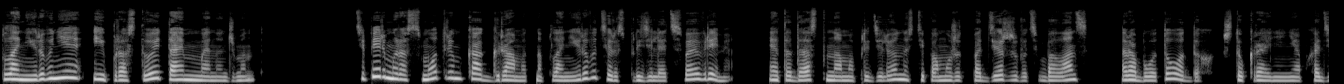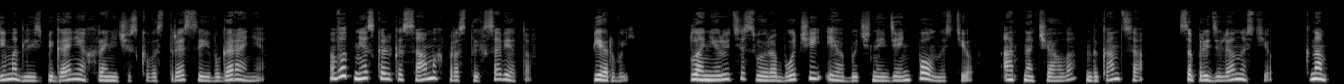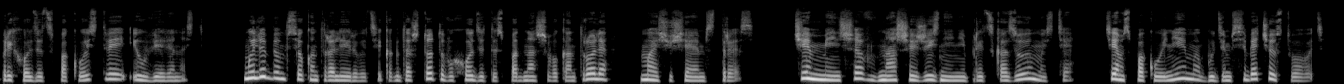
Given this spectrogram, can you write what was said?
Планирование и простой тайм-менеджмент. Теперь мы рассмотрим, как грамотно планировать и распределять свое время. Это даст нам определенность и поможет поддерживать баланс работа-отдых, что крайне необходимо для избегания хронического стресса и выгорания. Вот несколько самых простых советов. Первый. Планируйте свой рабочий и обычный день полностью, от начала до конца, с определенностью. К нам приходит спокойствие и уверенность. Мы любим все контролировать, и когда что-то выходит из-под нашего контроля, мы ощущаем стресс. Чем меньше в нашей жизни непредсказуемости, тем спокойнее мы будем себя чувствовать.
